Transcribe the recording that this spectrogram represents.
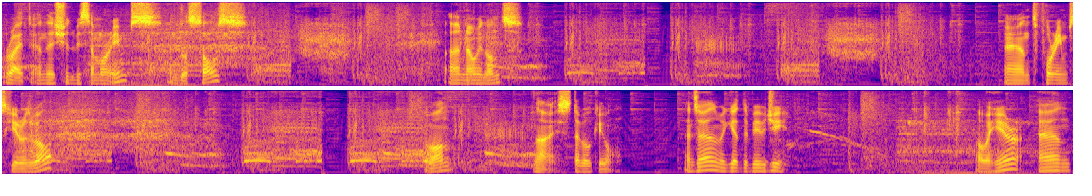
Right, and there should be some more imps and the souls. Uh, no, we don't. And four imps here as well. Come on. Nice, double kill. And then we get the BFG. Over here, and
